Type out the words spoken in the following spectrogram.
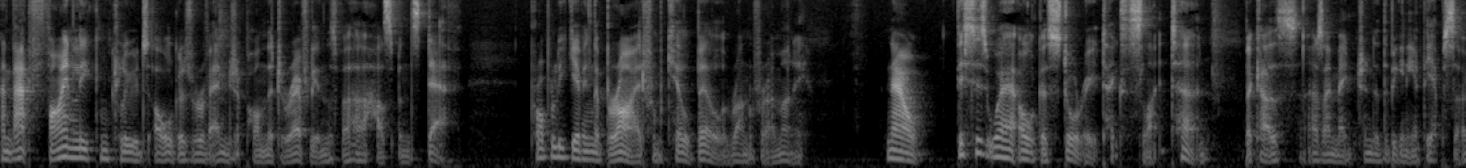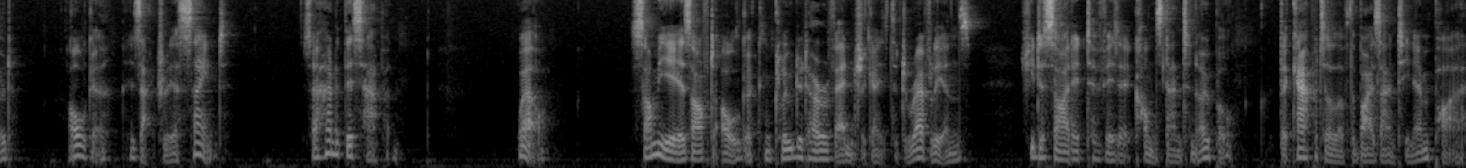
And that finally concludes Olga's revenge upon the Derevlians for her husband's death, probably giving the bride from Kill Bill a run for her money. Now, this is where Olga's story takes a slight turn, because, as I mentioned at the beginning of the episode, Olga is actually a saint. So, how did this happen? Well, some years after Olga concluded her revenge against the Derevlians, she decided to visit Constantinople, the capital of the Byzantine Empire,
